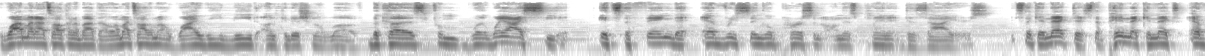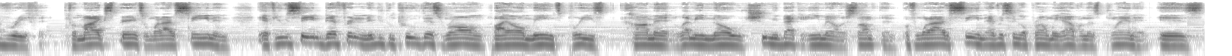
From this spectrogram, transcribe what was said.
Why am I not talking about that? Why am I talking about why we need unconditional love? Because from the way I see it, it's the thing that every single person on this planet desires. It's the connector. It's the pin that connects everything. From my experience and what I've seen, and if you've seen different, and if you can prove this wrong, by all means, please comment, let me know, shoot me back an email or something. But from what I've seen, every single problem we have on this planet is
